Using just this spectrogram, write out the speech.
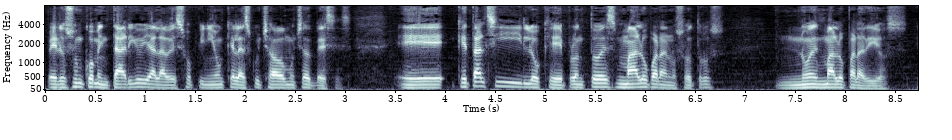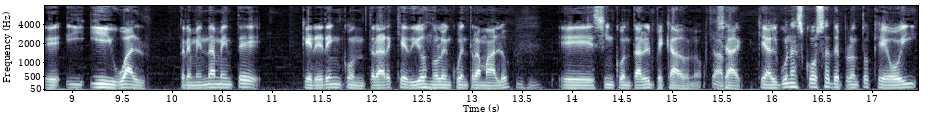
pero es un comentario y a la vez opinión que la he escuchado muchas veces. ¿Qué tal si lo que de pronto es malo para nosotros no es malo para Dios? y, igual, tremendamente querer encontrar que Dios no lo encuentra malo, sin contar el pecado, ¿no? O sea, que algunas cosas de pronto que hoy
